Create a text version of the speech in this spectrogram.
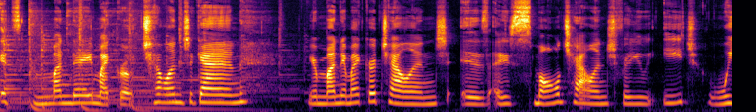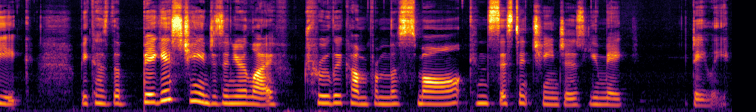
it's Monday Micro Challenge again. Your Monday Micro Challenge is a small challenge for you each week because the biggest changes in your life truly come from the small, consistent changes you make daily.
